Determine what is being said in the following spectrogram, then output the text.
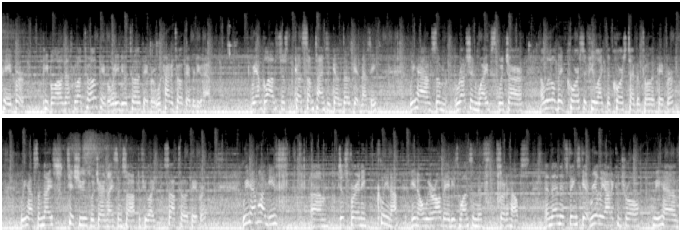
paper. People always ask about toilet paper. What do you do with toilet paper? What kind of toilet paper do you have? We have gloves just because sometimes it does get messy. We have some Russian wipes, which are a little bit coarse if you like the coarse type of toilet paper. We have some nice tissues, which are nice and soft if you like soft toilet paper. We have Huggies, um, just for any cleanup. You know, we were all babies once, and this sort of helps. And then if things get really out of control, we have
